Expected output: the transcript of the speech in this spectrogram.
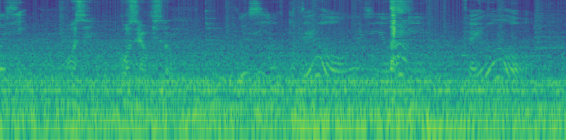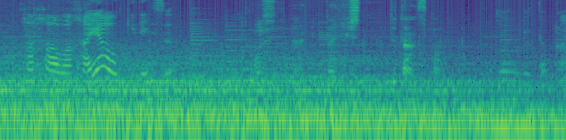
5時。5時。5時に起きたの？5時に起きたよ。5時に起きたよ。母は早起きです。5時に何何してたんですか？準備とか。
